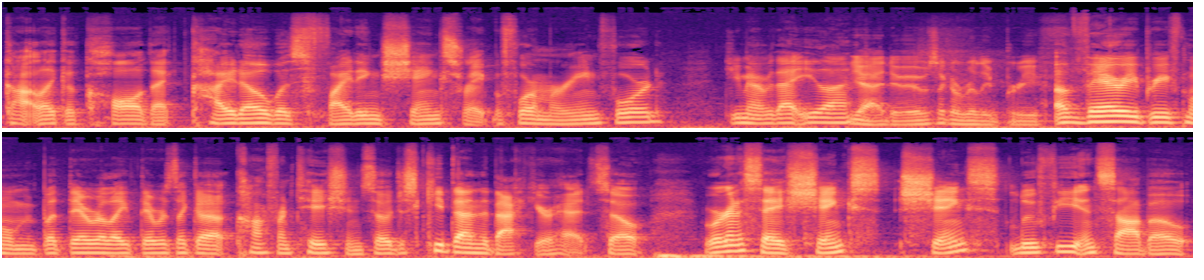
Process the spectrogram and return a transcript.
got like a call that Kaido was fighting Shanks right before Marineford. Do you remember that, Eli? Yeah, I do. It was like a really brief. A very brief moment, but they were like there was like a confrontation. So just keep that in the back of your head. So we're gonna say Shanks, Shanks, Luffy, and Sabo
